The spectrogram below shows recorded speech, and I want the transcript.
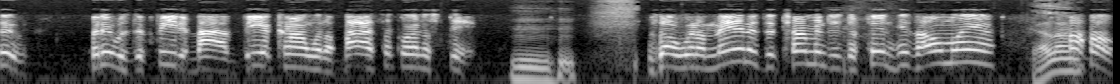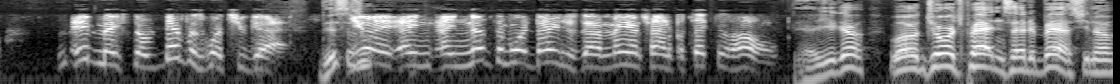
II, but it was defeated by a Vietcong with a bicycle and a stick. hmm So when a man is determined to defend his homeland, Hello. oh, it makes no difference what you got. This is You ain't, ain't, ain't nothing more dangerous than a man trying to protect his home. There you go. Well, George Patton said it best. You know,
